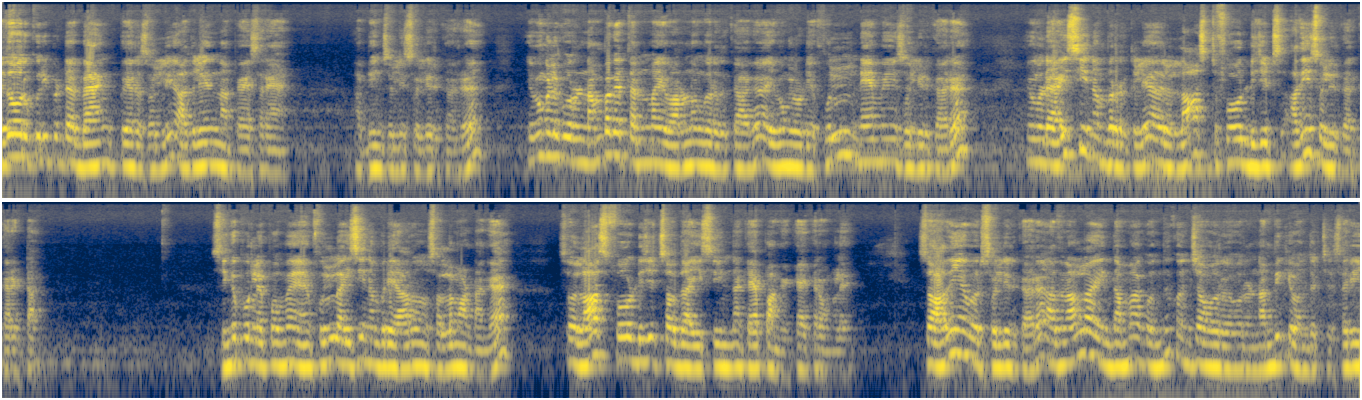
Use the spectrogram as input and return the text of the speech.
ஏதோ ஒரு குறிப்பிட்ட பேங்க் பேரை சொல்லி அதுலேருந்து நான் பேசுகிறேன் அப்படின்னு சொல்லி சொல்லியிருக்காரு. இவங்களுக்கு ஒரு நம்பகத்தன்மை வரணுங்கிறதுக்காக இவங்களுடைய ஃபுல் நேமையும் சொல்லியிருக்காரு. இவங்களுடைய ஐசி நம்பர் இருக்கு இல்லையா? அதில் லாஸ்ட் ஃபோர் டிஜிட்ஸ் அதையும் சொல்லியிருக்காரு கரெக்டாக சிங்கப்பூரில் எப்போவுமே ஃபுல் ஐசி நம்பர் யாரும் சொல்ல மாட்டாங்க. So last four digits of the ஐசின்னு தான் கேட்பாங்க கேட்குறவங்களே. ஸோ அதையும் அவர் சொல்லியிருக்காரு. அதனால இந்த அம்மாவுக்கு வந்து கொஞ்சம் ஒரு ஒரு நம்பிக்கை வந்துடுச்சு சரி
